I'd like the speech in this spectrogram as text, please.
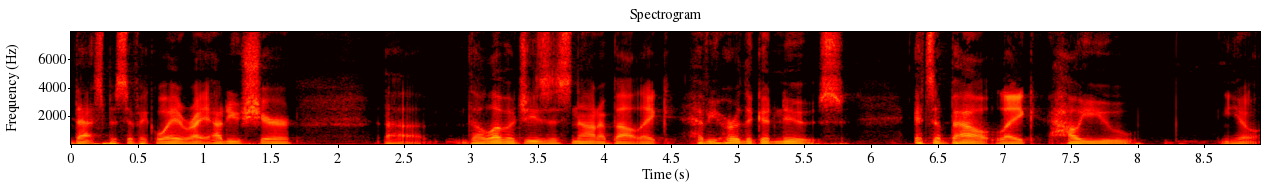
that specific way, right? How do you share uh, the love of Jesus? Is not about like, have you heard the good news? It's about like how you you know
